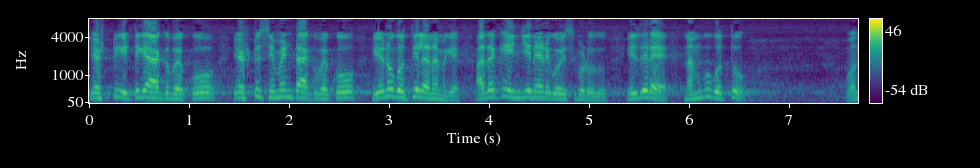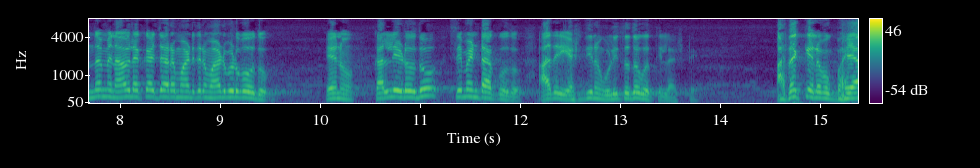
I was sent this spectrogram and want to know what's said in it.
ಎಷ್ಟು ಇಟ್ಟಿಗೆ ಹಾಕಬೇಕು, ಎಷ್ಟು ಸಿಮೆಂಟ್ ಹಾಕಬೇಕು, ಏನೂ ಗೊತ್ತಿಲ್ಲ ನಮಗೆ. ಅದಕ್ಕೆ ಇಂಜಿನಿಯರಿಗೆ ವಹಿಸ್ಬಿಡುವುದು ಇದ್ರೆ ನಮಗೂ ಗೊತ್ತು. ಒಂದೊಮ್ಮೆ ನಾವು ಲೆಕ್ಕಾಚಾರ ಮಾಡಿದರೆ ಮಾಡಿಬಿಡ್ಬೋದು. ಏನು? ಕಲ್ಲಿಡುವುದು, ಸಿಮೆಂಟ್ ಹಾಕೋದು ಆದರೆ ಎಷ್ಟು ದಿನ ಉಳಿತದೋ ಗೊತ್ತಿಲ್ಲ ಅಷ್ಟೇ. ಅದಕ್ಕೆ ನಮಗೆ ಭಯ.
